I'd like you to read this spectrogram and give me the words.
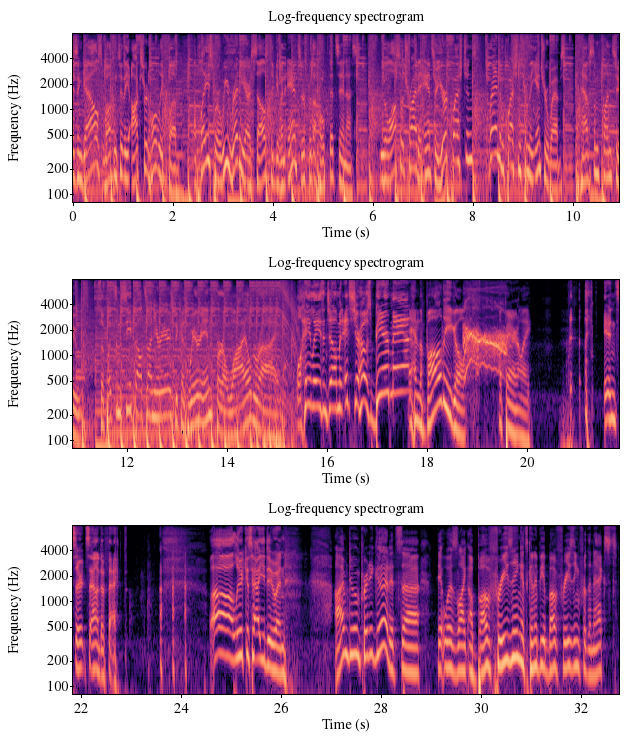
guys and gals, welcome to the Oxford Holy Club, a place where we ready ourselves to give an answer for the hope that's in us. We will also try to answer your questions, random questions from the interwebs, and have some fun too. So put some seatbelts on your ears because we're in for a wild ride. Well, hey, ladies and gentlemen, it's your host, Beard Man. and the bald eagle, apparently. Insert sound effect. oh, Lucas, how you doing? I'm doing pretty good. It's uh, it was like above freezing. It's gonna be above freezing for the next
